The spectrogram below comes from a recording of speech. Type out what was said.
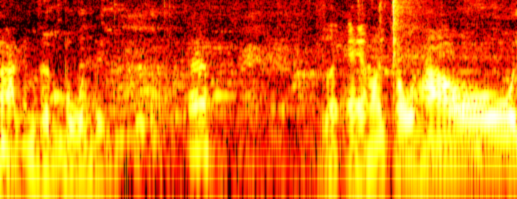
ឡាននេះម៉ាស៊ីន4ទេឥឡូវអែមឲ្យចូលហើយ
